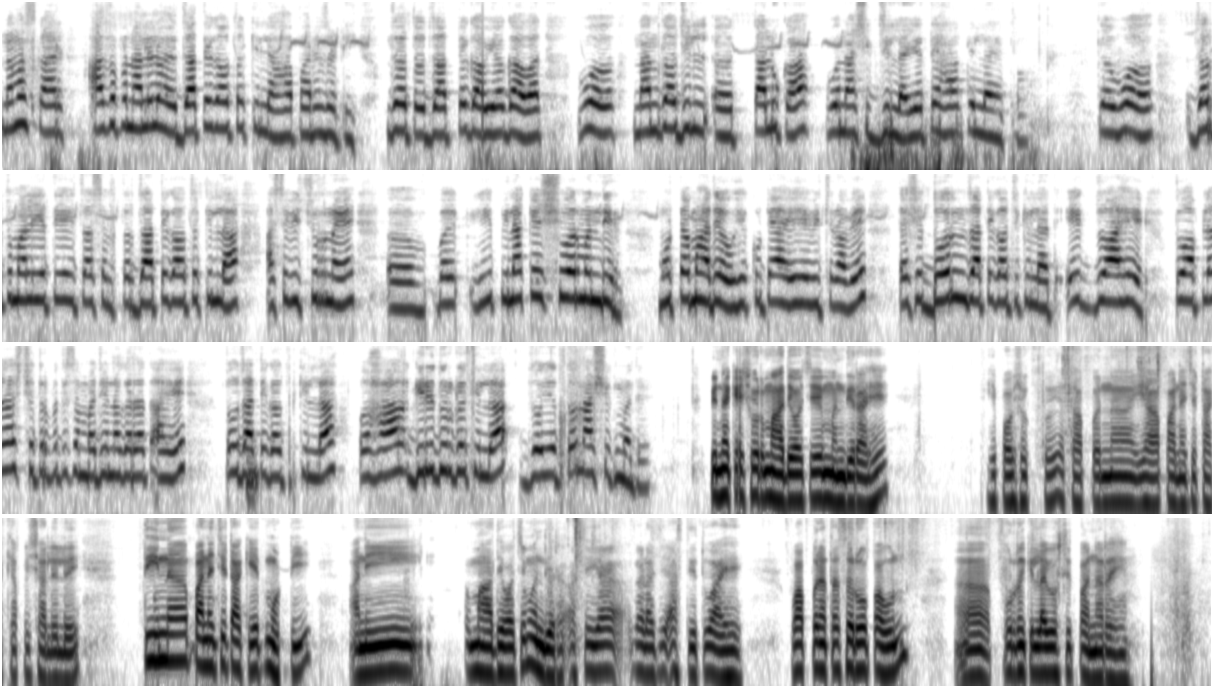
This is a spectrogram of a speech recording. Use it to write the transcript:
नमस्कार. आज आपण आलेलो आहे जातेगावचा किल्ला हा पाहण्यासाठी. जो जातेगाव या गावात व नांदगाव जिल तालुका व नाशिक जिल्हा येथे हा किल्ला येतो. व जर तुम्हाला येथे यायचं असेल तर जातेगावचा किल्ला असे विचारू नये. ब- ही पिनाकेश्वर मंदिर मोठा महादेव हे कुठे आहे हे विचारावे. तसे दोन जातेगावचे किल्ले आहेत. एक जो आहे तो आपल्या छत्रपती संभाजीनगरात आहे. तो जातेगावचा किल्ला व हा गिरिदुर्ग किल्ला जो येतो नाशिकमध्ये. पिनाकेश्वर महादेवाचे मंदिर आहे. हे पाहू शकतो आता आपण या पाण्याच्या टाक्यापाशी आलेलो आहे. तीन पाण्याची टाकी आहेत मोठी आणि महादेवाचे मंदिर असे या गडाचे अस्तित्व आहे. व आपण आता सर्व पाहून अ, पूर्ण किल्ला व्यवस्थित पाहणार आहे.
